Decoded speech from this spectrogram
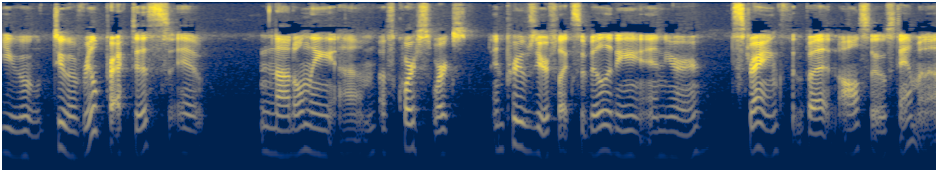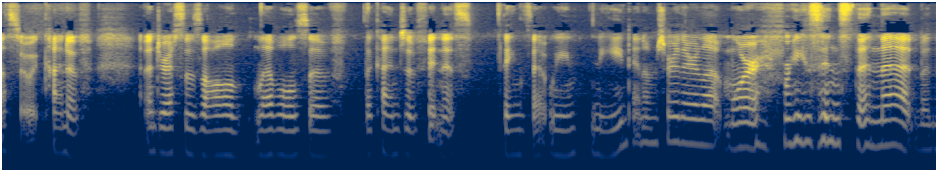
you do a real practice, it not only, um, of course, works improves your flexibility and your strength, but also stamina. So it kind of addresses all levels of the kinds of fitness things that we need. And I'm sure there are a lot more reasons than that, but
